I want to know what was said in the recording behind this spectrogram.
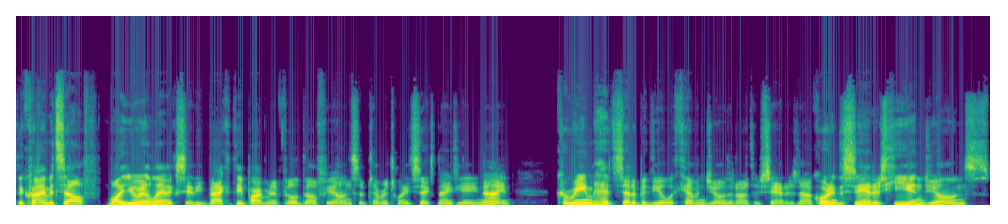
the crime itself, while you were in Atlantic City, back at the apartment in Philadelphia on September 26, 1989, Kareem had set up a deal with Kevin Jones and Arthur Sanders. Now, according to Sanders, he and Jones,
